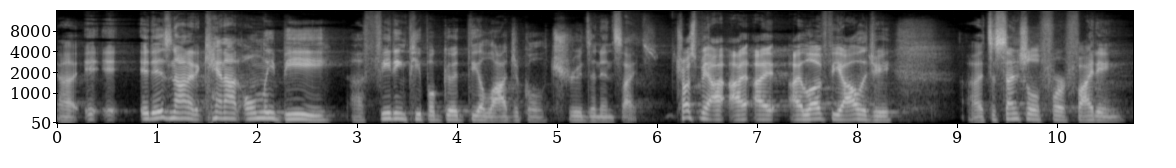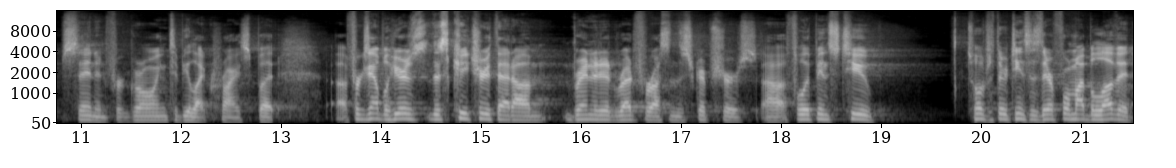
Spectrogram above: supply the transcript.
uh, it, it, it is not, it cannot only be uh, feeding people good theological truths and insights. Trust me, I, I, I love theology. Uh, it's essential for fighting sin and for growing to be like Christ. But uh, for example, here's this key truth that um, Brandon had read for us in the scriptures uh, Philippians 2 12 to 13 says, Therefore, my beloved,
